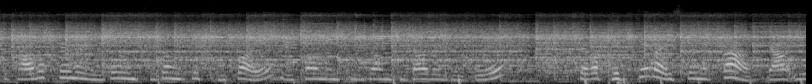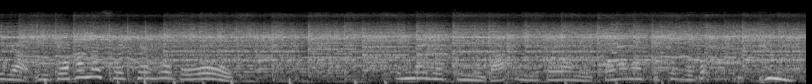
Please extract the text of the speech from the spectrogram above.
그 다섯 개는 이거는 두 장 또 줄까요? 일단은 두 장 기다려보고. 제가 100개가 있으니까, 야, 이, 야, 이거 하나씩 해보고, 끝내겠습니다. 이거랑 이거 하나씩 해보고.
